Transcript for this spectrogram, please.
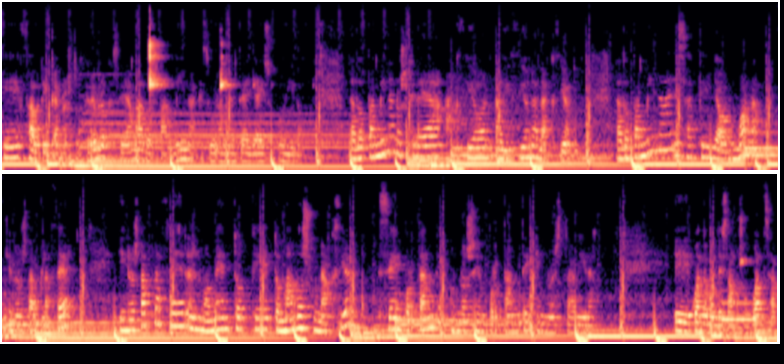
que fabrica nuestro cerebro que se llama dopamina, que seguramente hayáis oído. La dopamina nos crea acción, adición a la acción. La dopamina es aquella hormona que nos da placer y nos da placer en el momento que tomamos una acción, sea importante o no sea importante en nuestra vida. Eh, cuando contestamos un WhatsApp,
